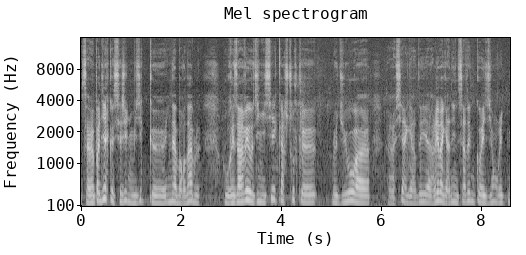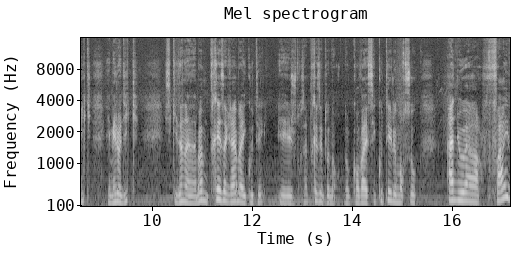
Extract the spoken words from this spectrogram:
ça ne veut pas dire qu'il s'agit d'une musique inabordable ou réservée aux initiés, car je trouve que le duo a réussi à garder, arrive à garder une certaine cohésion rythmique et mélodique, ce qui donne un album très agréable à écouter. Et je trouve ça très étonnant. Donc on va s'écouter le morceau Annual 5.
